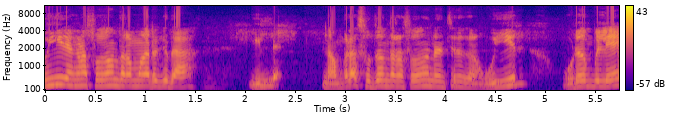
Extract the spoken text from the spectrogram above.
உயிர் எங்கன்னா சுதந்திரமாக இருக்குதா? இல்லை. நம்மளாம் சுதந்திரம் சுதந்திரம் நினச்சிருக்கிறோம். உயிர் உடம்பிலே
